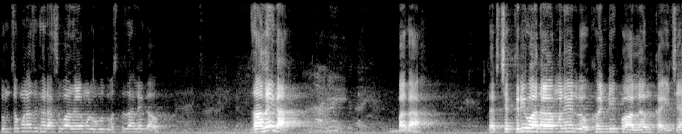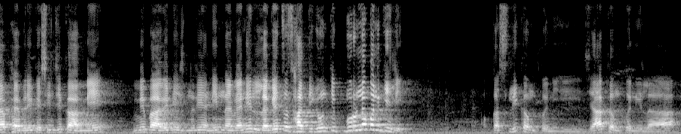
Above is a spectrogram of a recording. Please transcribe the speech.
तुमचं कोणाचं घर असं वादळामुळे उद्ध्वस्त झालंय गाव हो? झालंय का? बघा. तर चक्रीवादळामुळे लोखंडी कॉलम कैच्या फॅब्रिकेशनची कामे मी बावेट इंजिनियर यांनी नव्याने लगेचच हाती घेऊन ती पूर्ण पण केली. कसली कंपनी? ज्या कंपनीला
